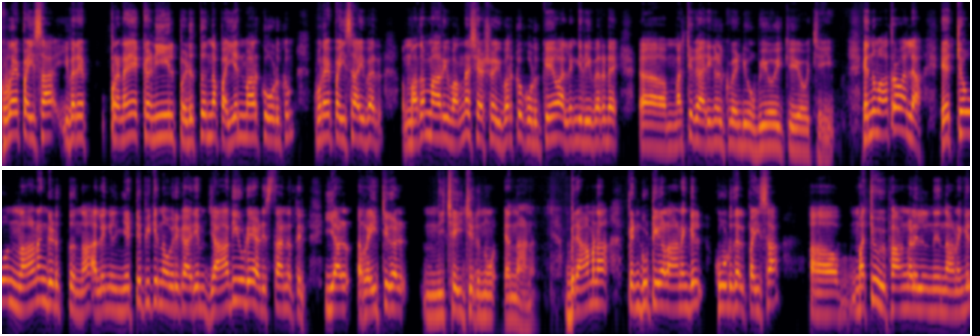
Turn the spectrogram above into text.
കുറേ പൈസ ഇവരെ പ്രണയക്കെണിയിൽ പെടുത്തുന്ന പയ്യന്മാർക്ക് കൊടുക്കും. കുറേ പൈസ ഇവർ മതം മാറി വന്ന ശേഷം ഇവർക്ക് കൊടുക്കുകയോ അല്ലെങ്കിൽ ഇവരുടെ മറ്റു കാര്യങ്ങൾക്ക് വേണ്ടി ഉപയോഗിക്കുകയോ ചെയ്യും. എന്ന് മാത്രമല്ല ഏറ്റവും നാണം കെടുത്തുന്ന അല്ലെങ്കിൽ ഞെട്ടിപ്പിക്കുന്ന ഒരു കാര്യം ജാതിയുടെ അടിസ്ഥാനത്തിൽ ഇയാൾ റേറ്റുകൾ നിശ്ചയിച്ചിരുന്നു എന്നാണ്. ബ്രാഹ്മണ പെൺകുട്ടികളാണെങ്കിൽ കൂടുതൽ പൈസ മറ്റു വിഭാഗങ്ങളിൽ നിന്നാണെങ്കിൽ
